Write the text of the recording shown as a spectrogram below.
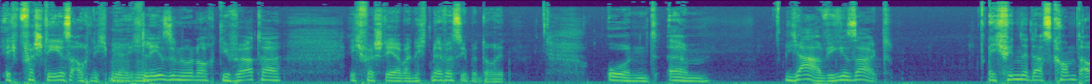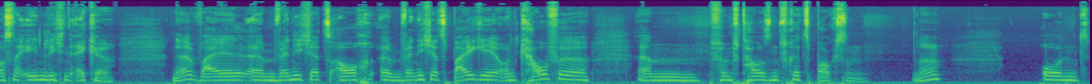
ich verstehe es auch nicht mehr. Mhm. Ich lese nur noch die Wörter ich verstehe aber nicht mehr, was sie bedeuten. Und ähm, ja, wie gesagt, ich finde, das kommt aus einer ähnlichen Ecke. Ne? Weil ähm, wenn ich jetzt auch, ähm, wenn ich jetzt beigehe und kaufe ähm, 5000 Fritzboxen, ne? Und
